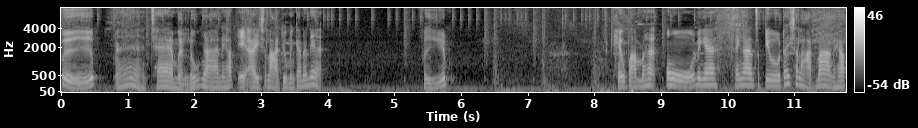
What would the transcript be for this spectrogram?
ปึ๊บแช่เหมือนรู้งานนะครับ AI ฉลาดอยู่เหมือนกันนะเนี่ยฟืบ เฮลบัมนะฮะ โอ้โหเป็นไง ใช้งานสกิลได้ฉลาดมากนะครับ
